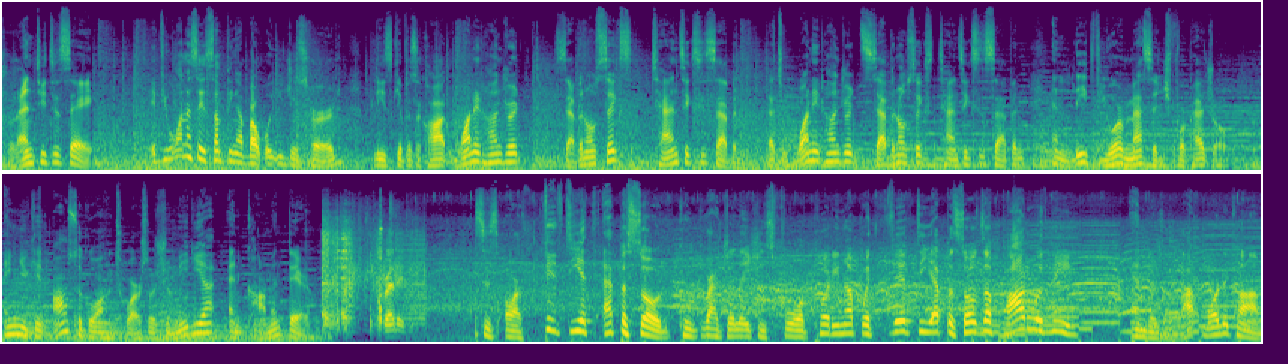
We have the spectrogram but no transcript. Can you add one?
plenty to say. If you want to say something about what you just heard, please give us a call at 1 800 706 1067. That's 1 800 706 1067 and leave your message for Pedro. And you can also go on to our social media and comment there. Ready. This is our 50th episode. Congratulations for putting up with 50 episodes of Pod with me. And there's a lot more to come.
